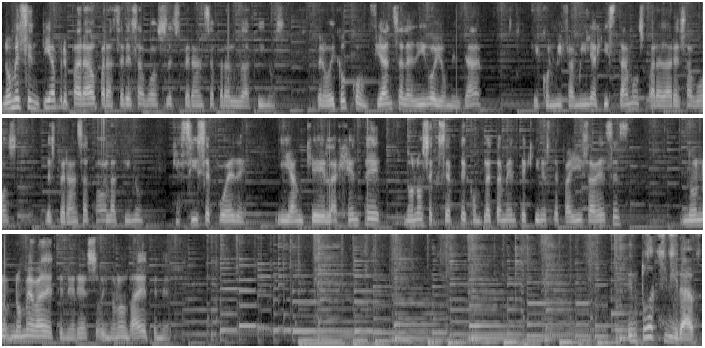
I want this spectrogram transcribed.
no me sentía preparado para hacer esa voz de esperanza para los latinos. Pero hoy con confianza le digo y humildad que con mi familia aquí estamos para dar esa voz de esperanza a todo latino, que sí se puede, y aunque la gente no nos acepte completamente aquí en este país a veces, no, no, no me va a detener eso y no nos va a detener. En toda actividad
